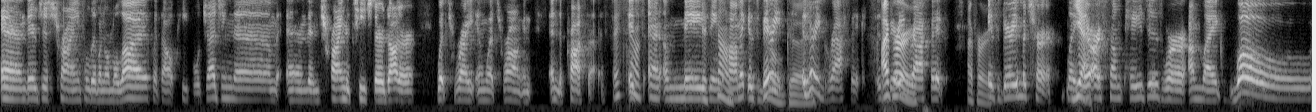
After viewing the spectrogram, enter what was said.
And they're just trying to live a normal life without people judging them and then trying to teach their daughter what's right and what's wrong in, in the process. It sounds- it's an amazing sounds comic. It's so very good. it's very graphic. It's I've very heard. graphic I've heard. it's very mature. Like there are some pages where I'm like, whoa,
